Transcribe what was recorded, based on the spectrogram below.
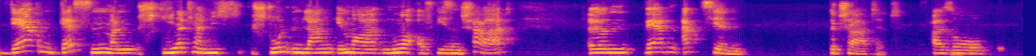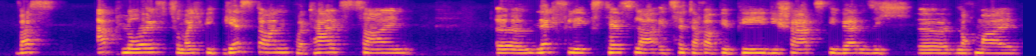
währenddessen, man stiert ja nicht stundenlang immer nur auf diesen Chart, ähm, werden Aktien gechartet. Also was abläuft, zum Beispiel gestern Quartalszahlen, äh, Netflix, Tesla etc. pp. Die Charts, die werden sich äh, nochmal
